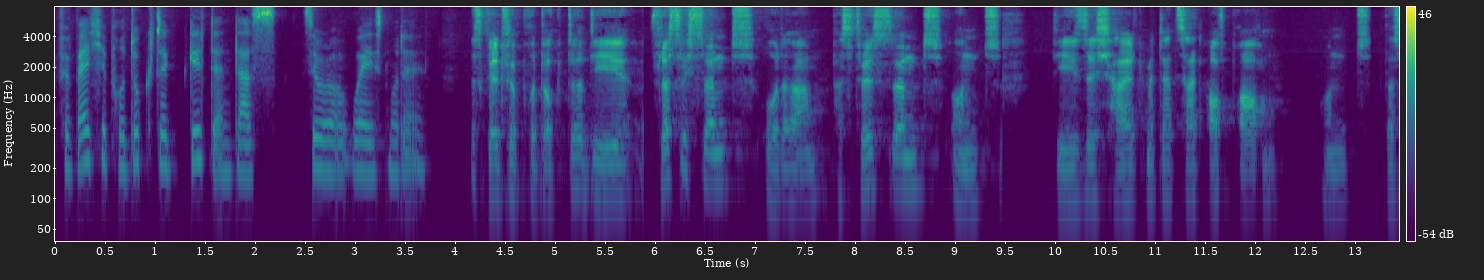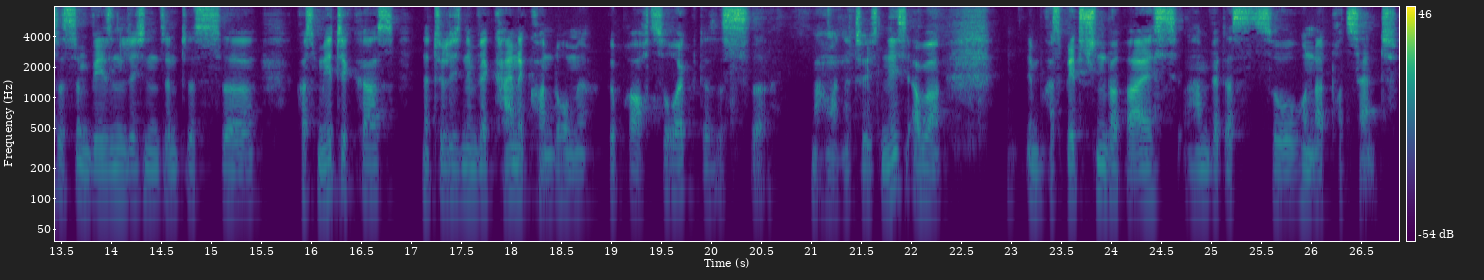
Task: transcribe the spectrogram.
Für welche Produkte gilt denn das Zero Waste Modell? Es gilt für Produkte, die flüssig sind oder pastös sind und die sich halt mit der Zeit aufbrauchen. Und das ist im Wesentlichen sind es äh, Kosmetikas. Natürlich nehmen wir keine Kondome gebraucht zurück. Das ist, äh, machen wir natürlich nicht, aber im kosmetischen Bereich haben wir das zu 100 Prozent.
